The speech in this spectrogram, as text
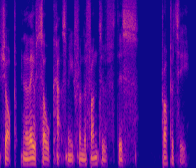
shop. You know, they sold cat's meat from the front of this property.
